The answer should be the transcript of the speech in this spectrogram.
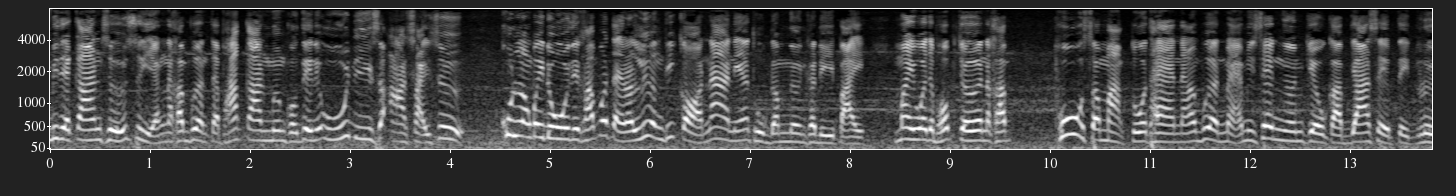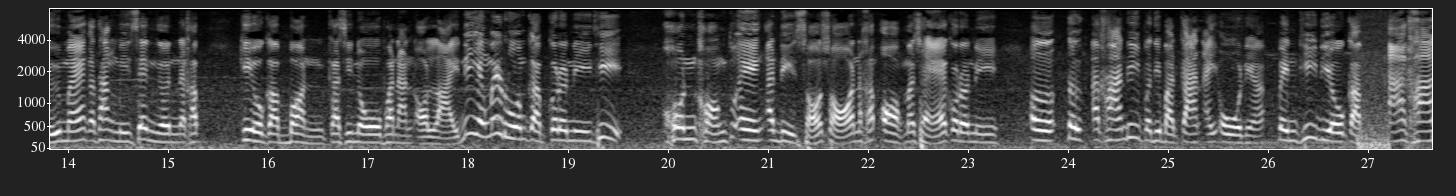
มีแต่การสื่อเสียงนะครับเพื่อนแต่พรรคการเมืองของตัวเองนี่อู้ดีสะอาดใสซื่อ คุณลองไปดูสิครับว่าแต่ละเรื่องที่ก่อนหน้านี้ถูกดำเนินคดีไป ไม่ว่าจะพบเจอนะครับ ผู้สมัครตัวแทนนะครับเพื่อนแหมมีเส้นเงินเกี่ยวกับยาเสพติด หรือแม้กระทั่งมีเส้นเงินนะครับเกี่ยวกับบ่อนคาสิโนพนันออนไลน์ นี่ยังไม่รวมกับกรณีที่ คนของตัวเองอดีตสสนะครับออกมาแฉกรณีเออตึกอาคารที่ปฏิบัติการ I.O. เนี่ยเป็นที่เดียวกับอาคาร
